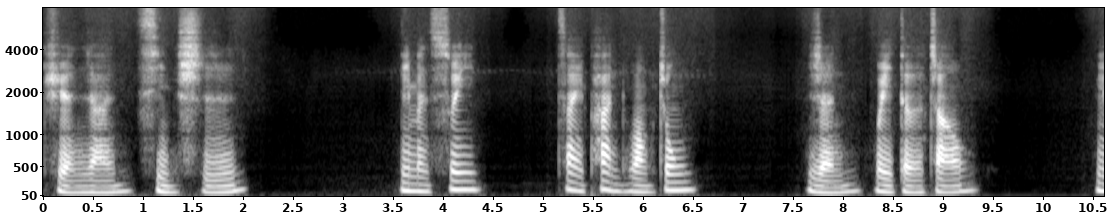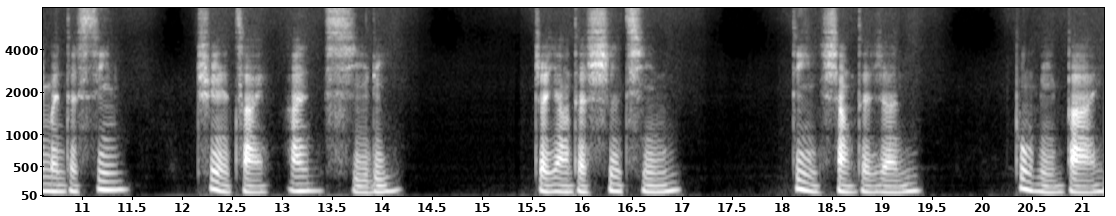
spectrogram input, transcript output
全然信实。你们虽在盼望中，仍未得着，你们的心却在安息里。这样的事情，地上的人不明白。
